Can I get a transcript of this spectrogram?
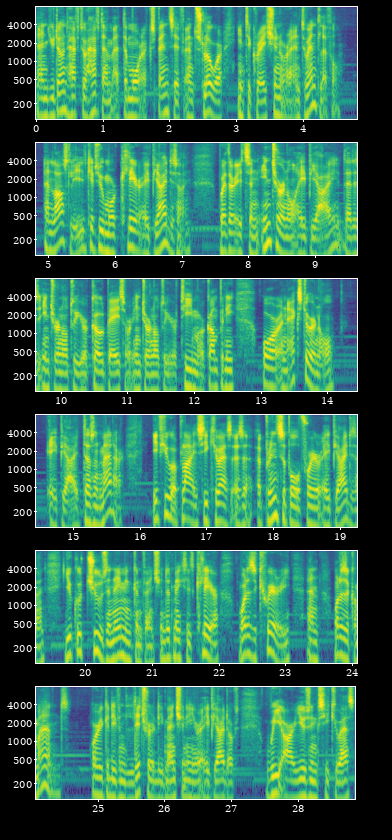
and you don't have to have them at the more expensive and slower integration or end-to-end level. And lastly, it gives you more clear API design. Whether it's an internal API that is internal to your codebase or internal to your team or company, or an external API, it doesn't matter. If you apply CQS as a, a, principle for your API design, you could choose a naming convention that makes it clear what is a query and what is a command. Or you could even literally mention in your API docs, we are using CQS,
